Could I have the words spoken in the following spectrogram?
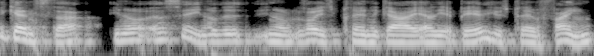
Against that, you know, as I say, you know, the you know, Lloyd's playing a guy, Elliot Bailey, who's playing fine,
